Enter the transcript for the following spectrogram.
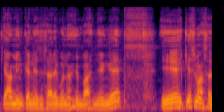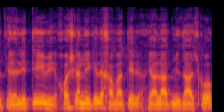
کہ آمین کرنے سے سارے گناہیں باس دیں گے، یہ کس مقصد کے لیے؟ لیتی ہوئی خوش کرنے کے لیے، خواتین، خیالات، مزاج کو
